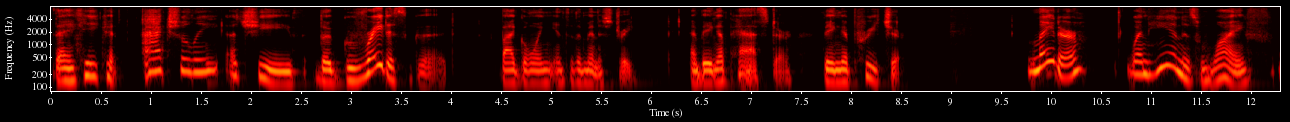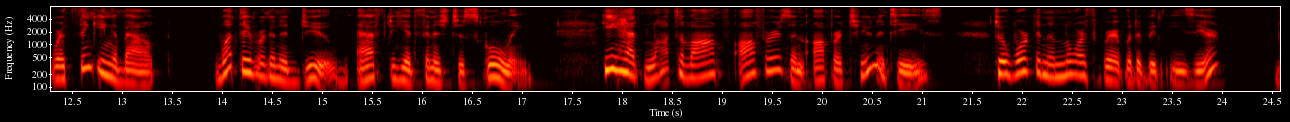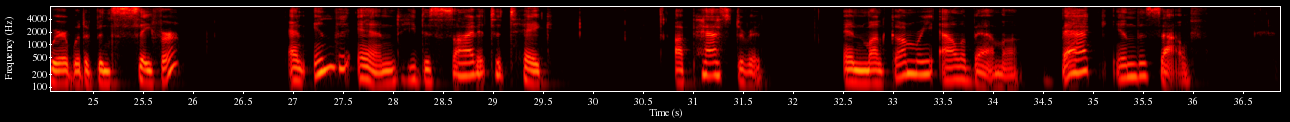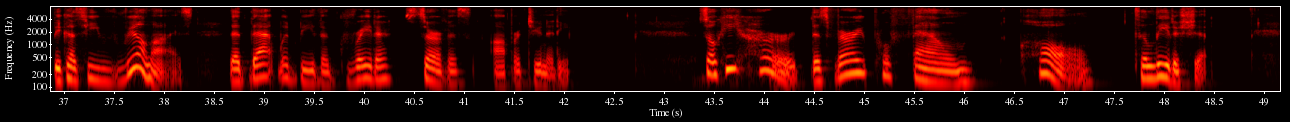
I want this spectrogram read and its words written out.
that he could actually achieve the greatest good by going into the ministry and being a pastor, being a preacher. Later, when he and his wife were thinking about what they were going to do after he had finished his schooling. He had lots of off- offers and opportunities to work in the North where it would have been easier, where it would have been safer. And in the end, he decided to take a pastorate in Montgomery, Alabama, back in the South, because he realized that that would be the greater service opportunity. So he heard this very profound call to leadership.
